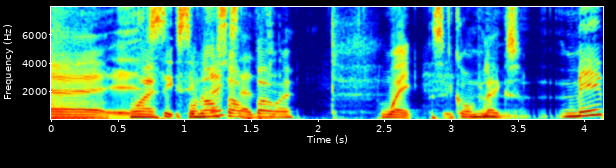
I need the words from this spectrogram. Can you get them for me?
euh, Ouais. c'est vrai que sort ça pas, ouais. Ouais. C'est complexe. Mais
